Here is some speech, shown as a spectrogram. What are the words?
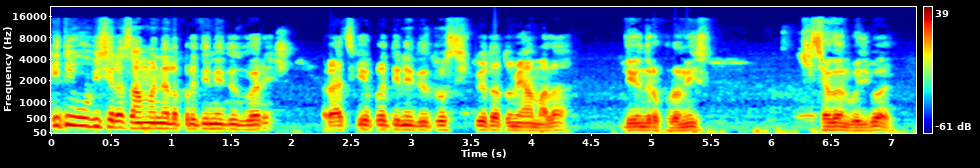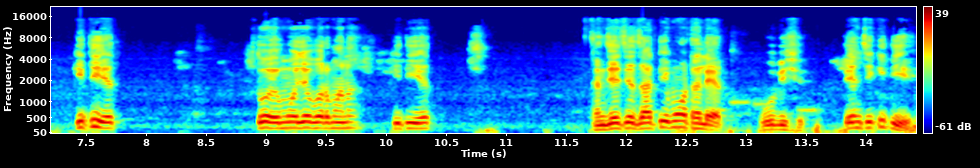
किती ओबीसीला सामान्याला प्रतिनिधित्व रे राजकीय प्रतिनिधित्व शिकवता तुम्ही आम्हाला? देवेंद्र फडणवीस छगन भुजबळ किती आहेत? तो मोजे वर्माना किती आहेत? आणि ज्याचे जाती मोठाले आहेत ओबीसी त्यांचे किती आहे?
